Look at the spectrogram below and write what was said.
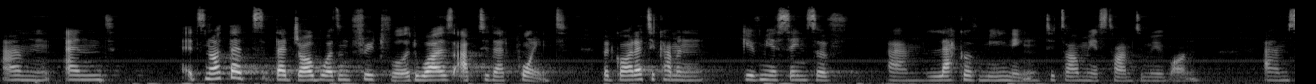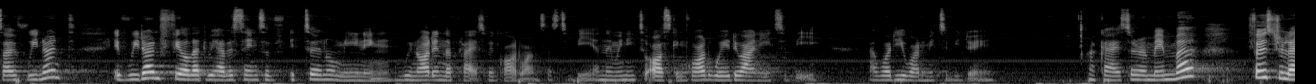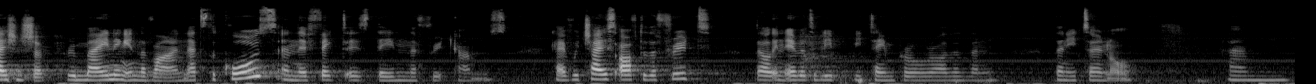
Um, and it's not that that job wasn't fruitful, it was up to that point. But God had to come and give me a sense of um, lack of meaning to tell me it's time to move on. Um, so if we don't, if we don't feel that we have a sense of eternal meaning, we're not in the place where God wants us to be. And then we need to ask Him, God, where do I need to be? Uh, what do you want me to be doing? Okay, so remember, first relationship, remaining in the vine. That's the cause, and the effect is then the fruit comes. Okay, if we chase after the fruit, they'll inevitably be temporal rather than, than eternal. Um,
